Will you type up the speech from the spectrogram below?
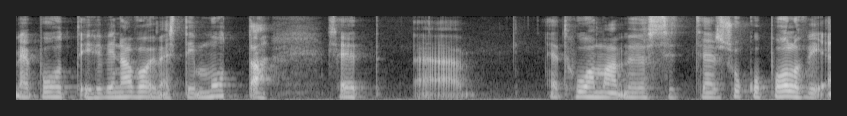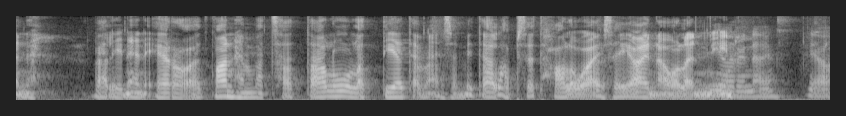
me puhuttiin hyvin avoimesti, mutta se, että että huomaa myös sen sukupolvien välinen ero, että vanhemmat saattaa luulla tietävänsä, mitä lapset haluaa, ja se ei aina ole niin. Juuri näin, joo.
